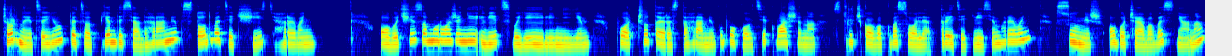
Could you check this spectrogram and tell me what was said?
чорницею 550 грамів 126 гривень. Овочі заморожені від своєї лінії. По 400 грамів в упаковці квашена стручкова квасоля 38 гривень, суміш овочева весняна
